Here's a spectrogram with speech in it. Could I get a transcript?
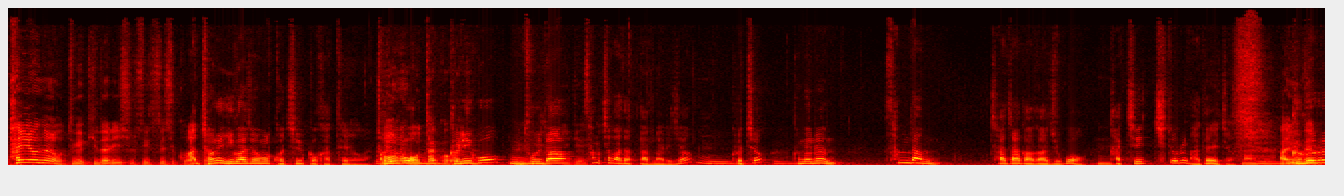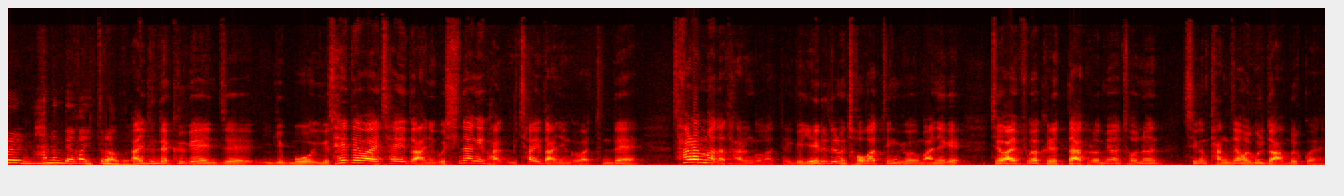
8년을 어떻게 기다리실 수 있으실 것 아, 같아요? 저는 이 과정을 거칠 것 같아요. 저는 그리고- 못할 것 그리고 둘다 이게. 상처받았단 말이죠. 그렇죠? 그러면은 상담 찾아가가지고 같이 치료를 받아야죠. 아니, 근데- 그거를 하는 데가 있더라고요. 아니 근데 그게 이제 이게 뭐 이게 세대와의 차이도 아니고 신앙의 가- 차이도 아닌 것 같은데 사람마다 다른 것 같아요. 이게 예를 들면 저 같은 경우 만약에 제 와이프가 그랬다 그러면 저는 지금 당장 얼굴도 안 볼 거예요.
